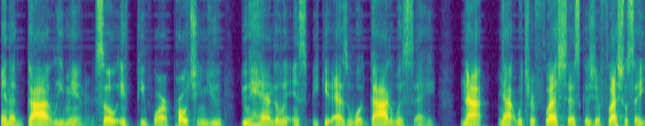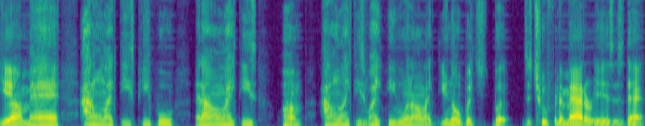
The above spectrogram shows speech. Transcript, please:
in a godly manner. So if people are approaching you, you handle it and speak it as what God would say, not not what your flesh says, because your flesh will say, "Yeah, I'm mad. I don't like these people, and I don't like these um I don't like these white people, and I don't like you know." But but the truth of the matter is, is that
